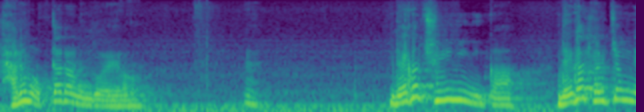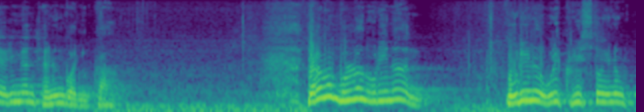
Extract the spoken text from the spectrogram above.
다름없다라는 거예요. 네. 내가 주인이니까 내가 결정 내리면 되는 거니까. 여러분 물론 우리는 우리는 우리 그리스도인은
